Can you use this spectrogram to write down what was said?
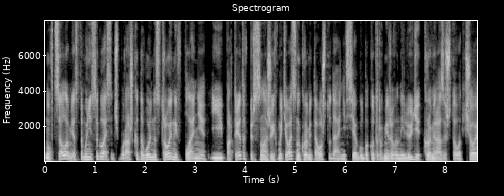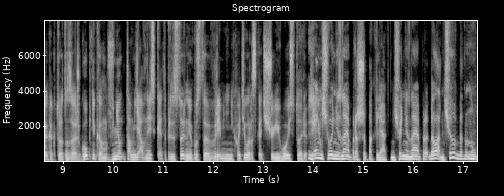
но в целом я с тобой не согласен. Чебурашка довольно стройный в плане и портретов персонажей, их мотивации, ну, кроме того, что, да, они все глубоко травмированные люди, кроме разве что вот человека, которого ты называешь гопником, в нем там явно есть какая-то предыстория, но мне просто времени не хватило рассказать еще его историю. Я ничего не знаю про Шипокляк, ничего не знаю про... Да ладно, что... Ну,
